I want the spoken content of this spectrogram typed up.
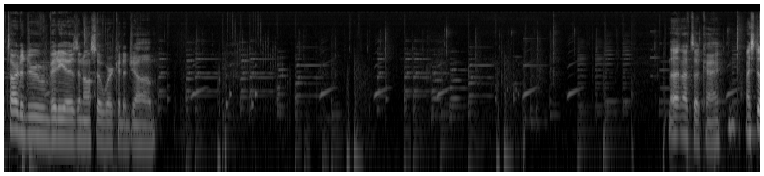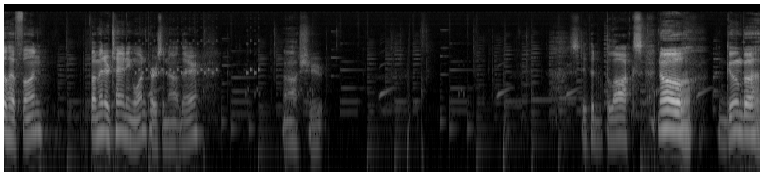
It's hard to do videos and also work at a job. But that's okay. I still have fun. If I'm entertaining one person out there. Oh, shoot. Stupid blocks. No! Goomba!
